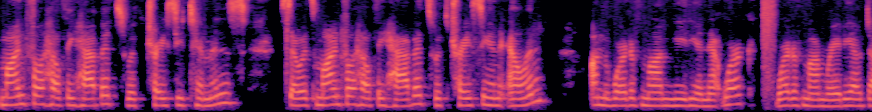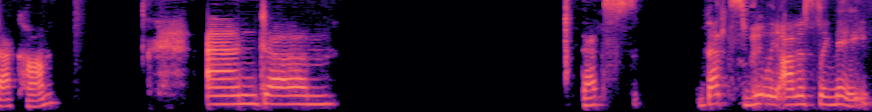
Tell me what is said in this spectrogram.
Mindful Healthy Habits with Traci Timmons. So it's Mindful Healthy Habits with Traci and Ellen on the Word of Mom Media Network, wordofmomradio.com. And um, that's that's really honestly me.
